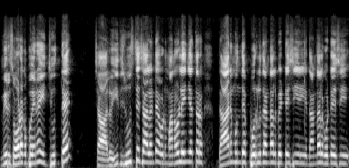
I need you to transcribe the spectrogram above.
మీరు చూడకపోయినా ఇది చూస్తే చాలు. ఇది చూస్తే చాలంటే అప్పుడు మన వాళ్ళు ఏం చేస్తారు? దాని ముందే పొర్లు దండాలు పెట్టేసి దండాలు కొట్టేసి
